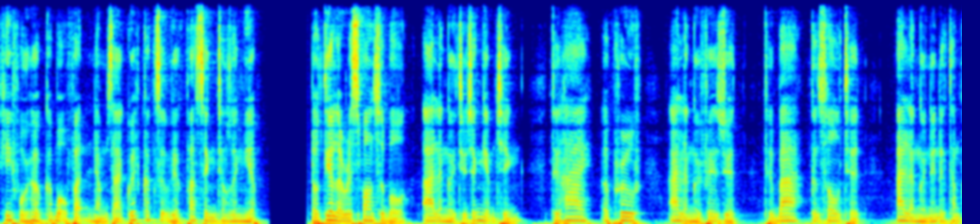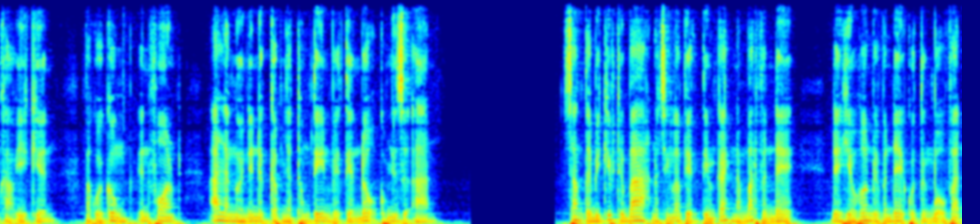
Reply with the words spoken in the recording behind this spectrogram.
khi phối hợp các bộ phận nhằm giải quyết các sự việc phát sinh trong doanh nghiệp. Đầu tiên là Responsible, ai là người chịu trách nhiệm chính. Thứ hai, Approved, ai là người phê duyệt. Thứ ba, Consulted, ai là người nên được tham khảo ý kiến. Và cuối cùng, Informed, ai là người nên được cập nhật thông tin về tiến độ cũng như dự án. Sang tới bí kíp thứ ba, đó chính là việc tìm cách nắm bắt vấn đề. Để hiểu hơn về vấn đề của từng bộ phận,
